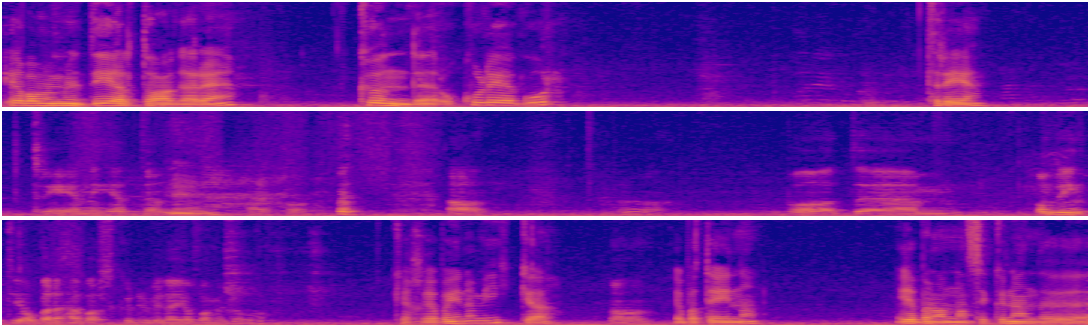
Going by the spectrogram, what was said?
Jag jobbar med deltagare, kunder och kollegor. Tre. Treenigheten Mm. här på... ja. Bra. Vad, ehm, om du inte jobbade här, vad skulle du vilja jobba med då? Kanske jobba inom ICA. Ja. Jobbat där innan. Jobba i en annan second hand eh,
